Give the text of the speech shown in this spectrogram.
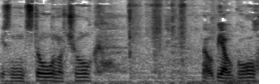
using stone or chalk. That would be our goal.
